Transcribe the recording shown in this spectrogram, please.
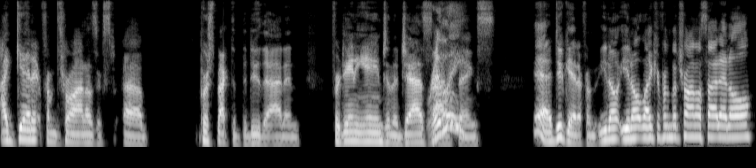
I get it from Toronto's uh, perspective to do that, and for Danny Ainge and the Jazz really? side of things, yeah, I do get it from you. Don't you don't like it from the Toronto side at all?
